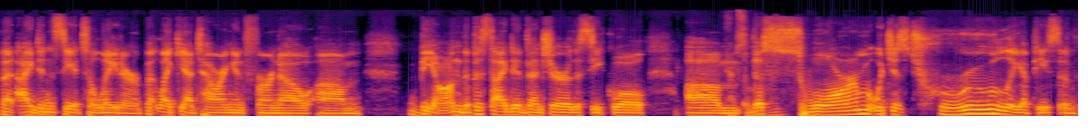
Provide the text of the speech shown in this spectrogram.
but I didn't see it till later. But like, yeah, Towering Inferno, um, Beyond the Poseidon Adventure, the sequel, um, The Swarm, which is truly a piece of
